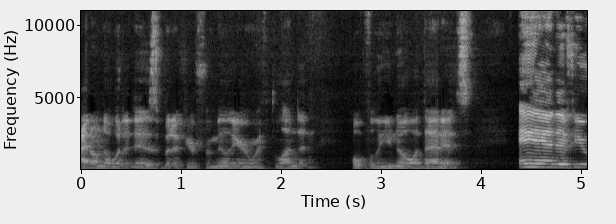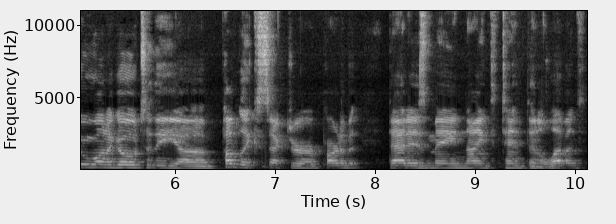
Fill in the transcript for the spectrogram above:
I don't know what it is, but if you're familiar with London, hopefully you know what that is. And if you want to go to the uh, public sector part of it, that is May 9th, 10th, and 11th.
